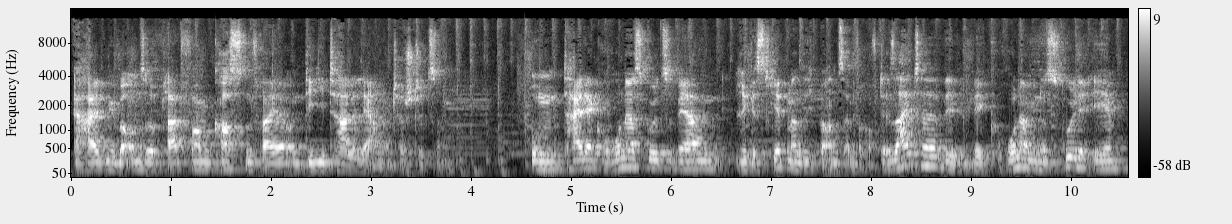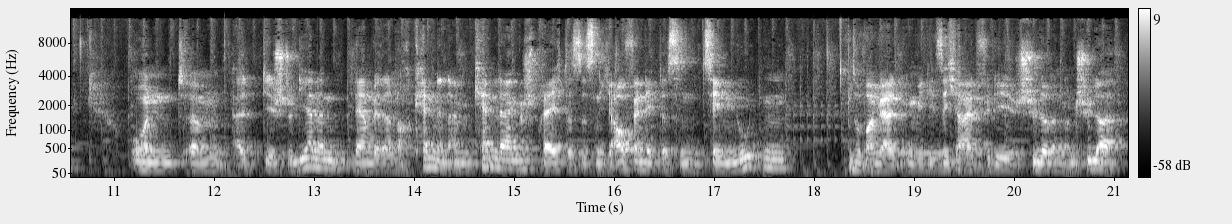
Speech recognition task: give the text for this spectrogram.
erhalten über unsere Plattform kostenfreie und digitale Lernunterstützung. Um Teil der Corona School zu werden, registriert man sich bei uns einfach auf der Seite www.corona-school.de und ähm, die Studierenden lernen wir dann noch kennen in einem Kennenlerngespräch. Das ist nicht aufwendig, das sind zehn Minuten. So wollen wir halt irgendwie die Sicherheit für die Schülerinnen und Schüler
